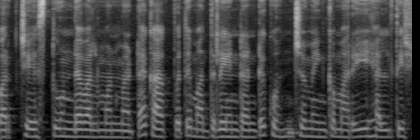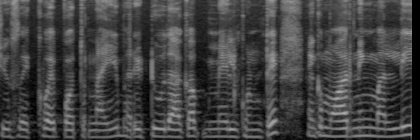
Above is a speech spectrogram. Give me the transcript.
వర్క్ చేస్తూ ఉండేవాళ్ళం అనమాట కాకపోతే మధ్యలో ఏంటంటే కొంచెం ఇంకా మరీ హెల్త్ ఇష్యూస్ ఎక్కువైపోతున్నాయి. మరి టూ దాకా మేల్కుంటే ఇంకా మార్నింగ్ మళ్ళీ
